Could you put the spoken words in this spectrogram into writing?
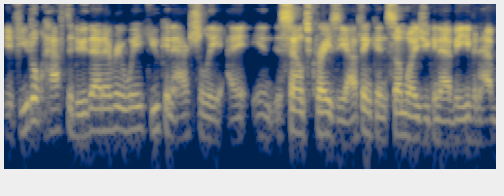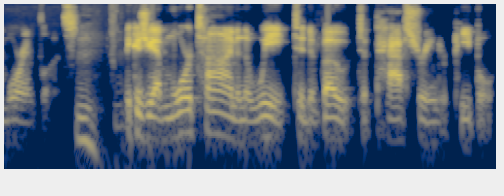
if you don't have to do that every week, you can actually. it sounds crazy. I think in some ways you can have even have more influence mm. because you have more time in the week to devote to pastoring your people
